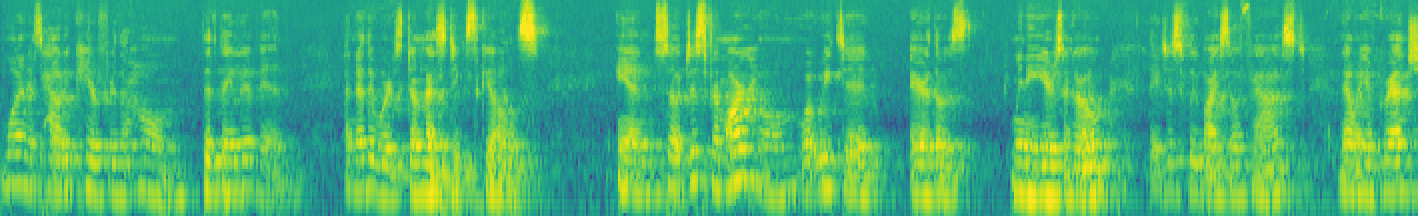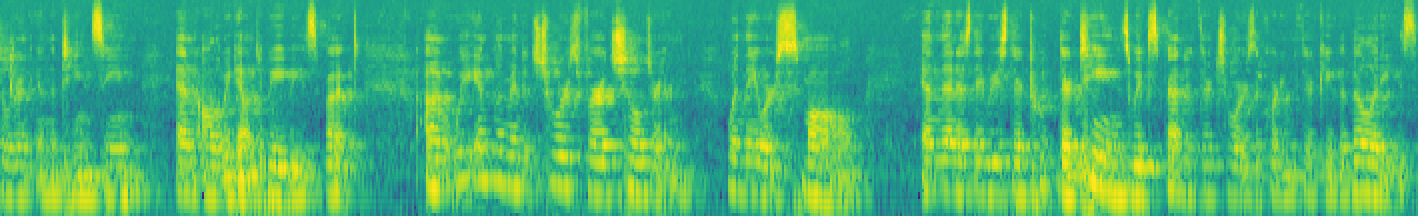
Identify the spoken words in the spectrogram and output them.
One is how to care for the home that they live in. In other words, domestic skills. And so, just from our home, what we did air those many years ago, they just flew by so fast. Now we have grandchildren in the teen scene and all the way down to babies. But um, we implemented chores for our children when they were small. And then as they reached their, tw- their teens, we expanded their chores according to their capabilities.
